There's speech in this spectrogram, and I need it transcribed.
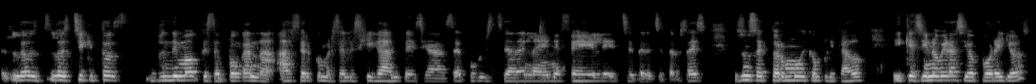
los, chiquitos, pues, ni modo que se pongan a, hacer comerciales gigantes y a hacer publicidad en la NFL, etcétera, etcétera. O sea, es, es un sector muy complicado y que si no hubiera sido por ellos,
